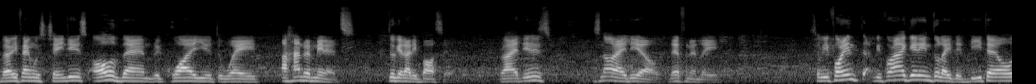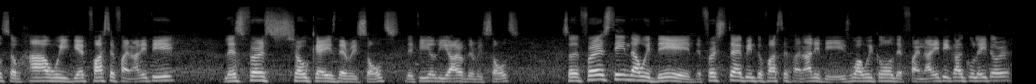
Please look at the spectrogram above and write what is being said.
very famous changes. All of them require you to wait 100 minutes to get a deposit, right? This is it's not ideal, definitely. So before, in, before I get into like the details of how we get faster finality, let's first showcase the results, the TLDR of the results. So the first thing that we did, the first step into faster finality is what we call the finality calculator.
